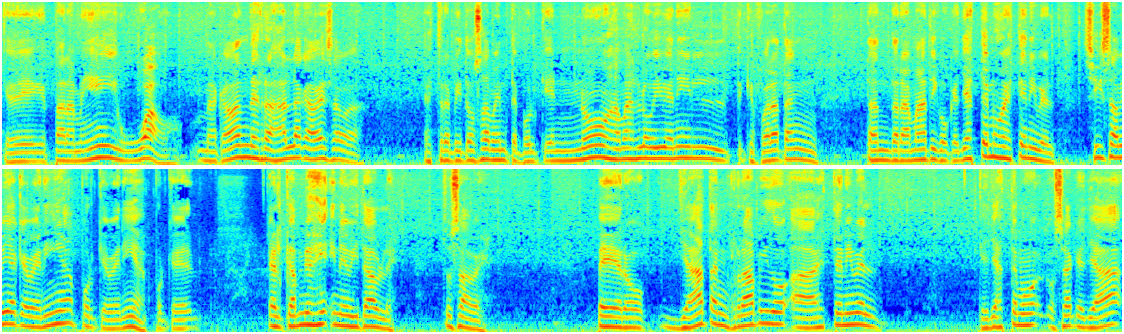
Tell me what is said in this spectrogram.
Que para mí, wow, me acaban de rajar la cabeza estrepitosamente porque no jamás lo vi venir que fuera tan tan dramático, que ya estemos a este nivel. Sí sabía que venía porque venía, porque el cambio es inevitable, tú sabes. Pero ya tan rápido a este nivel que ya estemos, o sea que ya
